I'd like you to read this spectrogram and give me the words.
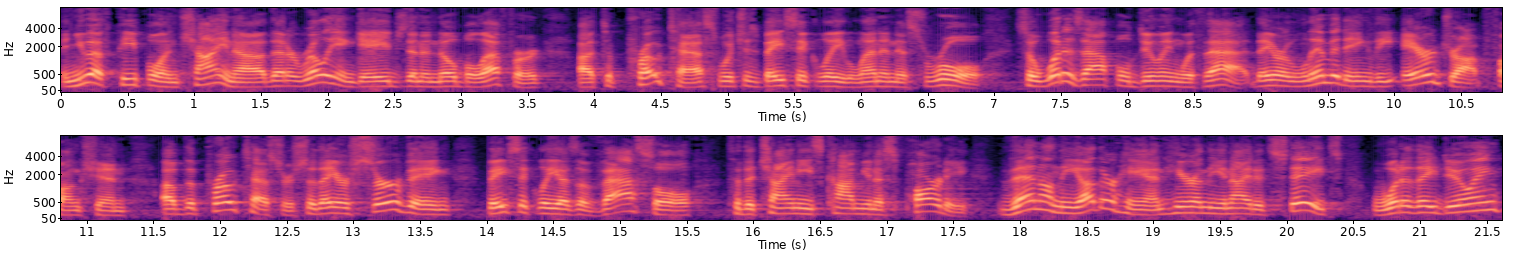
And you have people in China that are really engaged in a noble effort uh, to protest, which is basically Leninist rule. So what is Apple doing with that? They are limiting the airdrop function of the protesters. So they are serving basically as a vassal to the Chinese Communist Party. Then, on the other hand, here in the United States, what are they doing?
